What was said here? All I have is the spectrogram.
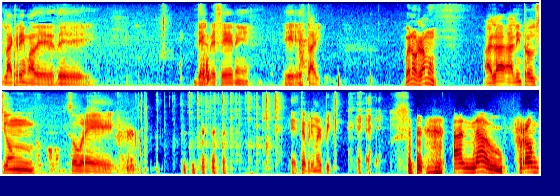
la crema de, de del BCN está ahí. Bueno, Ramón, a la, la introducción sobre este primer pick. And now, from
